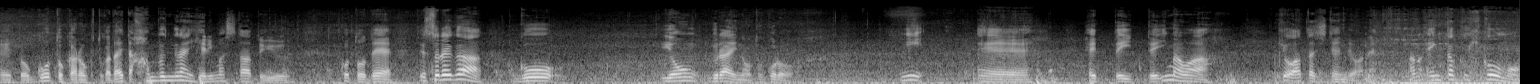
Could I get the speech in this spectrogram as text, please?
えーと、5とか6とか大体半分ぐらいに減りましたということででそれが54ぐらいのところに、えー、減っていって今は今日あった時点ではねあの遠隔機構も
